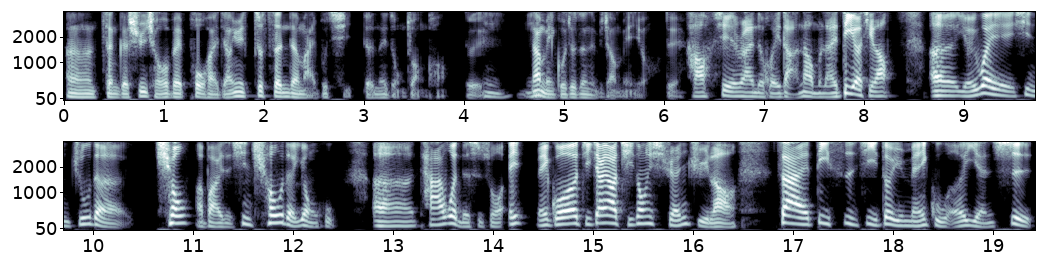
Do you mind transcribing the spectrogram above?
嗯，整个需求会被破坏掉，因为就真的买不起的那种状况。对，嗯，那美国就真的比较没有。对，好，谢谢 Ryan 的回答。那我们来第二题了。呃，有一位姓朱的邱啊，不好意思，姓邱的用户，呃，他问的是说，哎，美国即将要集中选举了，在第四季对于美股而言是。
